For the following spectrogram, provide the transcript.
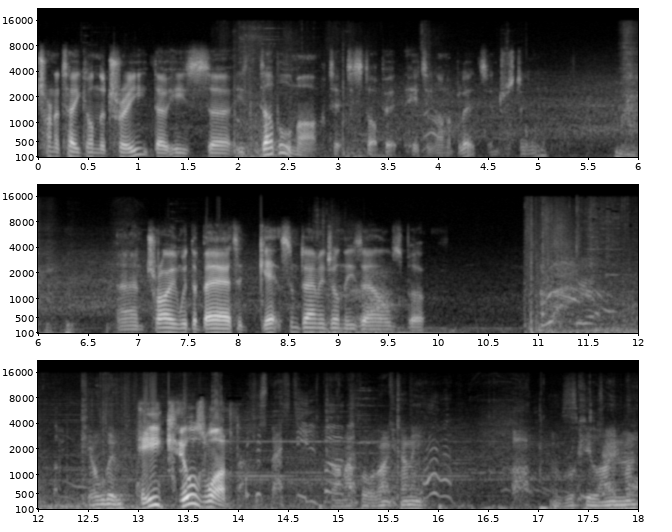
trying to take on the tree, though he's uh, he's double marked it to stop it hitting on a blitz. Interestingly, and trying with the bear to get some damage on these elves, but Killed him. he kills one. Que se passe-t-il, Can't Bob have all that, can he? A rookie lineman.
